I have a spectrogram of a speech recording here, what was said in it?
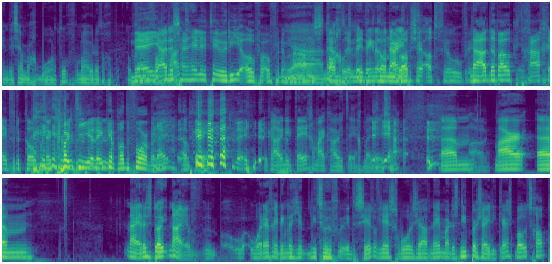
in december geboren, toch? Voor mij hebben we dat toch op, op een Nee, ja, er zijn hele theorieën over, over de. Ja, maanstand. nou goed, en ik denk dat we daar niet per se al te veel hoeven. Nou, daar wou ik het graag even de komende kwartier. ik heb wat voorbereid. Oké, nee. ik hou je niet tegen, maar ik hou je tegen bij deze. Ja. Ehm, Ah. Maar, ehm, nou ja, dus dat, nou ja, whatever. Ik denk dat je het niet zo heel veel interesseert of Jezus geboren is, ja of nee. Maar dus niet per se die kerstboodschap.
